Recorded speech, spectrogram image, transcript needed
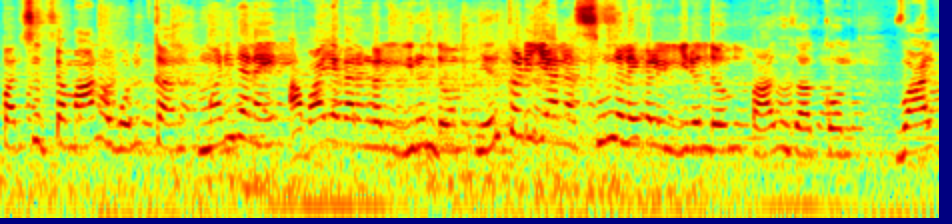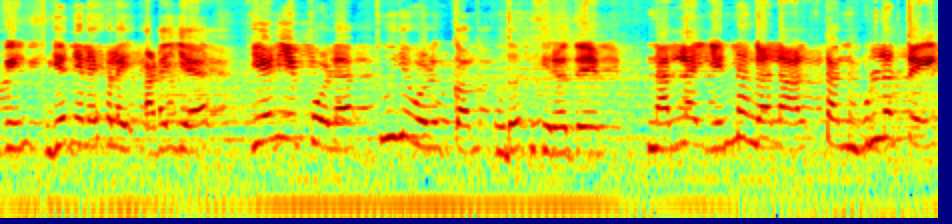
பரிசுத்தமான ஒழுக்கம் மனிதனை அபாயகரங்களில் இருந்தும் நெருக்கடியான சூழ்நிலைகளில் இருந்தும் பாதுகாக்கும். வாழ்வில் உயர்நிலைகளை அடைய ஏனியைப் போல தூய ஒழுக்கம் உதவுகிறது. நல்ல எண்ணங்களால் தன் உள்ளத்தை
